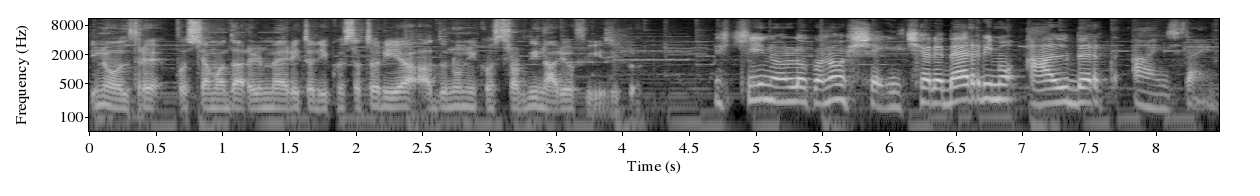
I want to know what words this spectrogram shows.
Inoltre possiamo dare il merito di questa teoria ad un unico straordinario fisico. E chi non lo conosce, il celeberrimo Albert Einstein.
